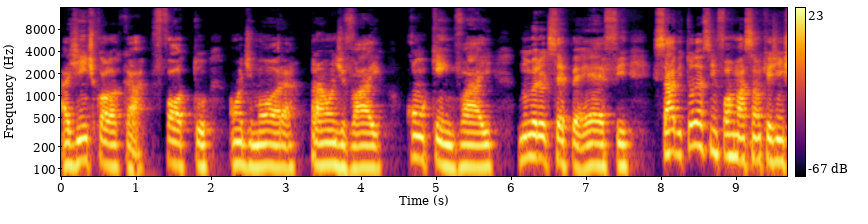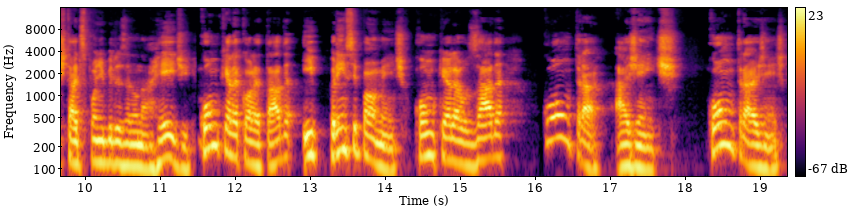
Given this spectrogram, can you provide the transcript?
a gente colocar foto, onde mora, para onde vai, com quem vai, número de CPF, sabe toda essa informação que a gente está disponibilizando na rede, como que ela é coletada e principalmente como que ela é usada contra a gente, contra a gente,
